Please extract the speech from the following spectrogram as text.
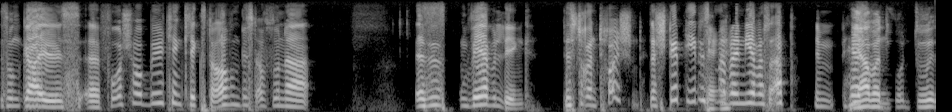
so ein geiles äh, Vorschaubildchen, klickst drauf und bist auf so einer. Es ist ein Werbelink. Das ist doch enttäuschend. Da stirbt jedes Mal bei mir was ab. Ja, aber du, du,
